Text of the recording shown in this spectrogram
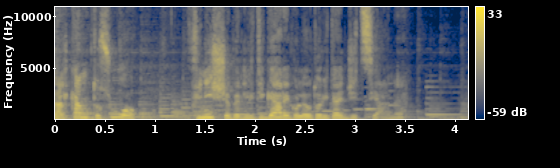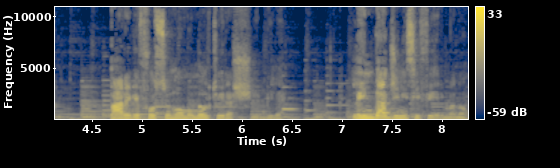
Dal canto suo, finisce per litigare con le autorità egiziane. Pare che fosse un uomo molto irascibile. Le indagini si fermano.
